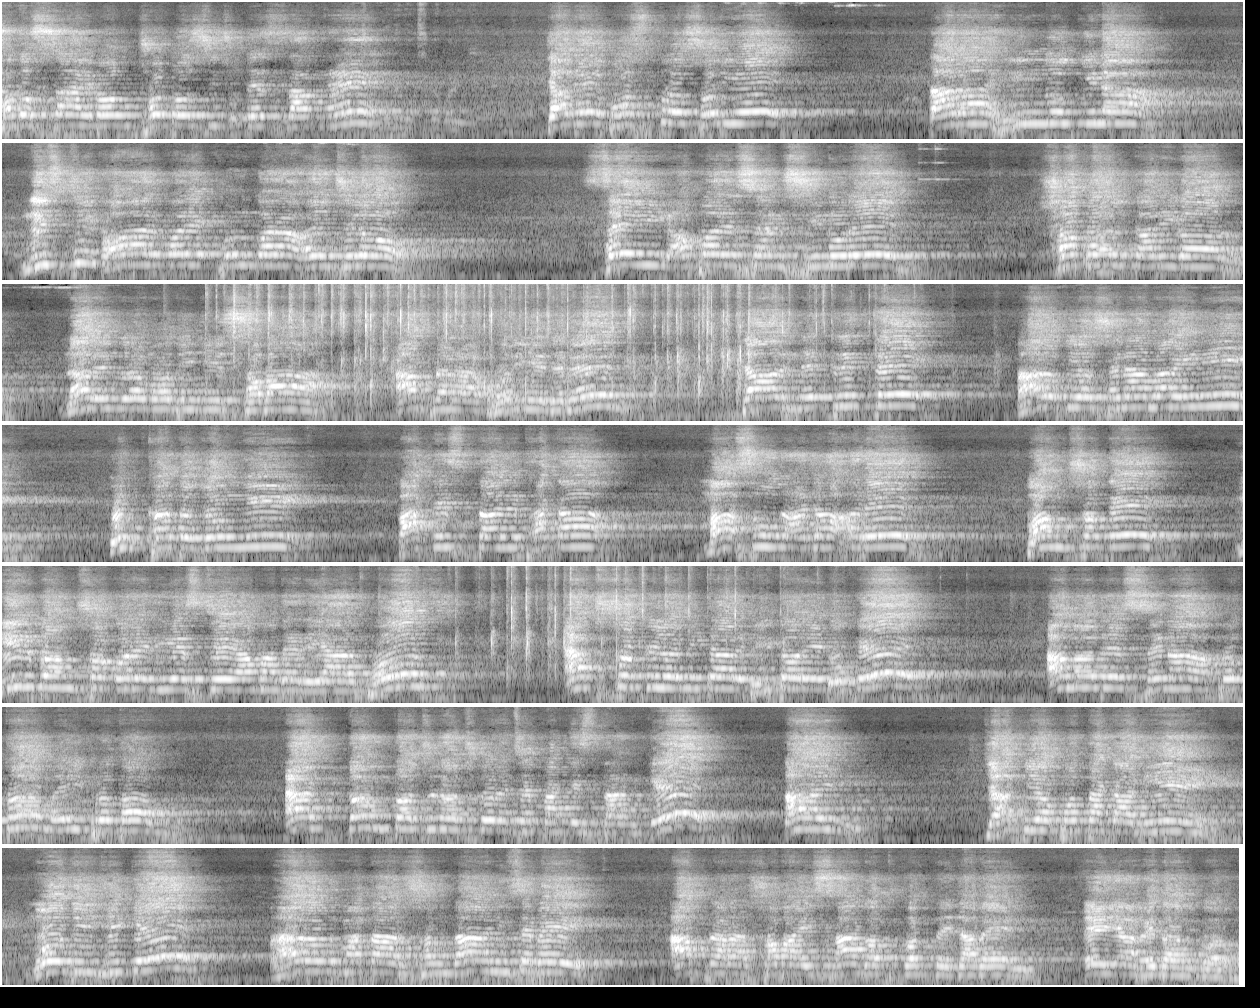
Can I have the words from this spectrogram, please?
সদস্য এবং ছোট শিশুদের সামনে যাদের বস্ত্র সরিয়ে তারা হিন্দু কিনা নিশ্চিত হওয়ার পরে খুন করা হয়েছিল। সেই অপারেশন সিঁদুরের সকল কারিগর নরেন্দ্র মোদীজির সভা আপনারা ভরিয়ে দেবেন। যার নেতৃত্বে ভারতীয় সেনাবাহিনী কুখ্যাত জঙ্গি, পাকিস্তানে থাকা মাসুদ আজাহারের বংশকে নির্বংশ করে দিয়ে এসছে আমাদের এয়ারফোর্স একশো কিলোমিটার ভিতরে ঢুকে আমাদের সেনা প্রথম, এই প্রথম একদম তছনছ করেছে পাকিস্তানকে। তাই জাতীয় পতাকা নিয়ে মোদিজিকে ভারত মাতার সন্তান হিসেবে আপনারা সবাই স্বাগত করতে যাবেন। এই আবেদন করব।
